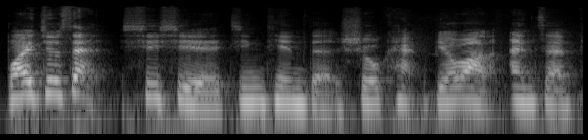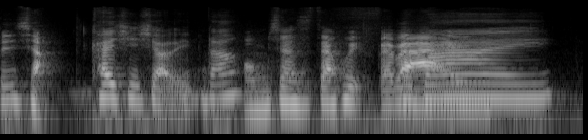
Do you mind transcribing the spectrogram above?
不爱就散，谢谢今天的收看，不要忘了按赞、分享、开启小铃铛，我们下次再会，拜拜。拜拜。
